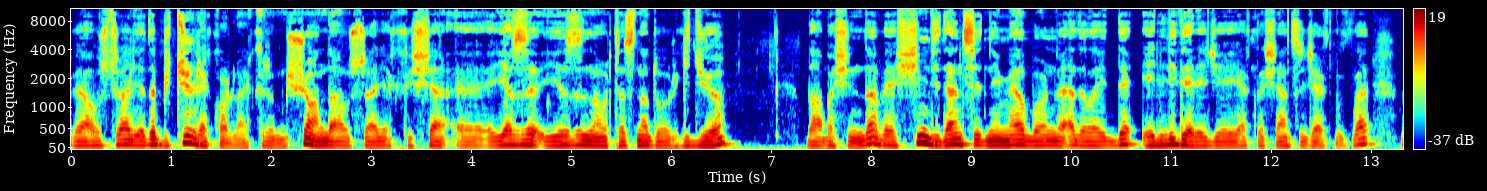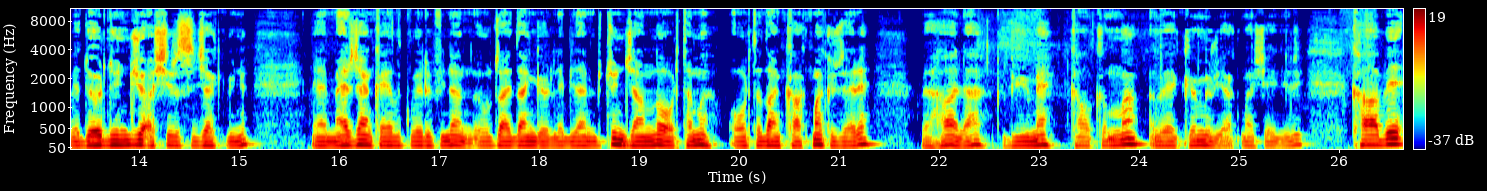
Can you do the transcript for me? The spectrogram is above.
ve Avustralya'da bütün rekorlar kırılmış. Şu anda Avustralya kışa e, yazı yazın ortasına doğru gidiyor. Dağ başında ve şimdiden Sydney, Melbourne ve Adelaide'de 50 dereceye yaklaşan sıcaklıklar ve dördüncü aşırı sıcak günü yani mercan kayalıkları filan uzaydan görülebilen bütün canlı ortamı ortadan kalkmak üzere ve hala büyüme, kalkınma ve kömür yakma şeyleri kahve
